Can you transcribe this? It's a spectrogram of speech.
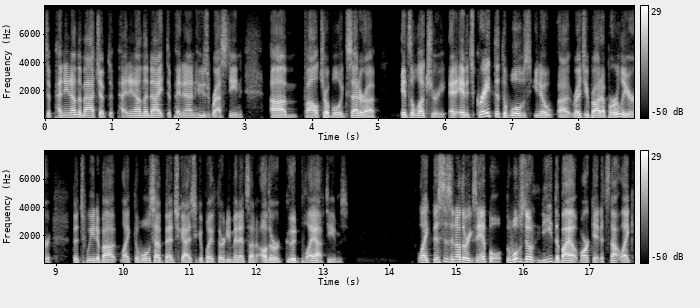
depending on the matchup depending on the night depending on who's resting um foul trouble etc it's a luxury. And, and it's great that the Wolves, you know, uh, Reggie brought up earlier the tweet about like the Wolves have bench guys who could play 30 minutes on other good playoff teams. Like this is another example. The Wolves don't need the buyout market. It's not like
